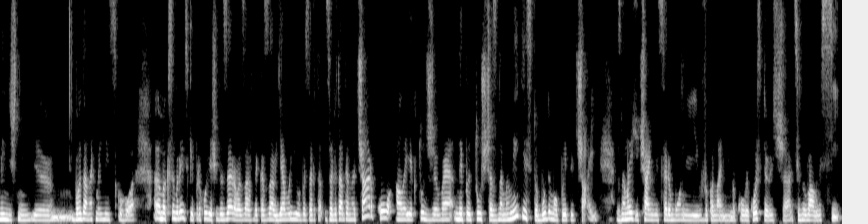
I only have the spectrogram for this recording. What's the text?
нинішній е, Богдана Хмельницького, е, Максим Рицький, приходячи до Зерова, завжди казав: Я волів би завітати на чарку, але як тут живе непитуща знаменитість, то будемо пити чай. Знамениті чайні церемонії в виконанні Миколи Костьовича цінували всі.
